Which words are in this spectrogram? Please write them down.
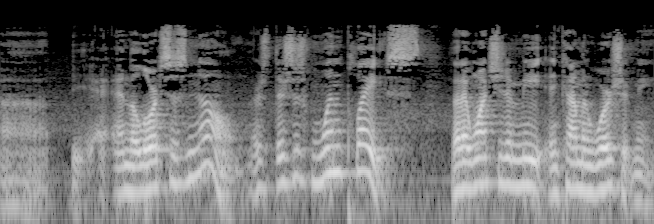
Uh, and the Lord says, no, there's, there's just one place that I want you to meet and come and worship me.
